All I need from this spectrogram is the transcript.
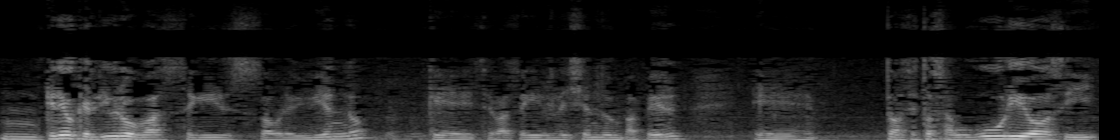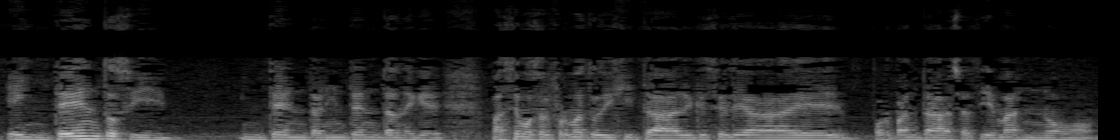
mm, creo que el libro va a seguir sobreviviendo, que se va a seguir leyendo en papel. Eh, todos estos augurios y, e intentos y intentan, intentan de que pasemos al formato digital, de que se lea eh, por pantallas y demás, no.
